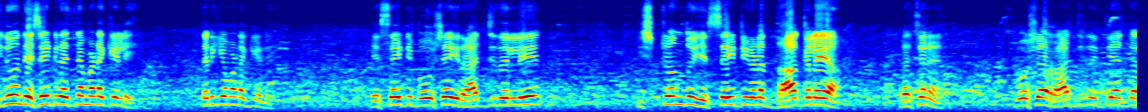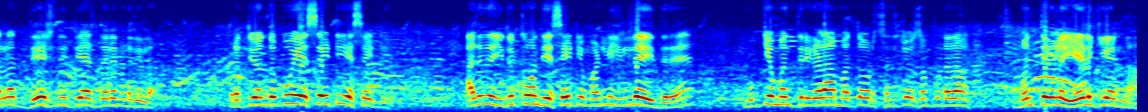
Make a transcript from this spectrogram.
ಇದು ಒಂದು ಎಸ್ ಐ ಟಿ ರಚನೆ ಮಾಡೋಕ್ಕೆ ಹೇಳಿ, ತನಿಖೆ ಮಾಡೋಕ್ಕೆ ಹೇಳಿ. ಎಸ್ ಐ ಟಿ ಬಹುಶಃ ಈ ರಾಜ್ಯದಲ್ಲಿ ಇಷ್ಟೊಂದು ಎಸ್ ಐ ಟಿಗಳ ದಾಖಲೆಯ ರಚನೆ ಬಹುಶಃ ರಾಜ್ಯದ ಇತಿಹಾಸದಲ್ಲ, ದೇಶದ ಇತಿಹಾಸದಲ್ಲೇ ನಡೆದಿಲ್ಲ. ಪ್ರತಿಯೊಂದಕ್ಕೂ S I T S I T ಅದರಿಂದ ಇದಕ್ಕೂ ಒಂದು ಎಸ್ ಐ ಟಿ ಮಾಡಲಿ ಇಲ್ಲದೇ ಇದ್ದರೆ ಮುಖ್ಯಮಂತ್ರಿಗಳ ಮತ್ತು ಅವ್ರ ಸಚಿವ ಸಂಪುಟದ ಮಂತ್ರಿಗಳ ಹೇಳಿಕೆಯನ್ನು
